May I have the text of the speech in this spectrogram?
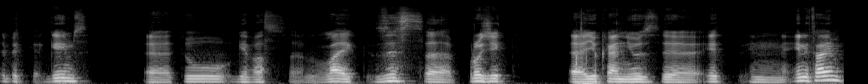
epic games uh, to give us uh, like this uh, project. You can use it in any time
